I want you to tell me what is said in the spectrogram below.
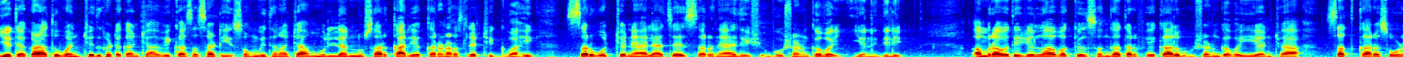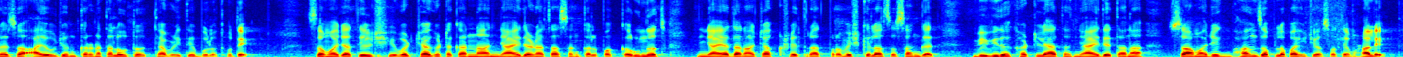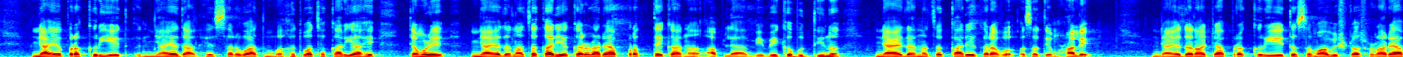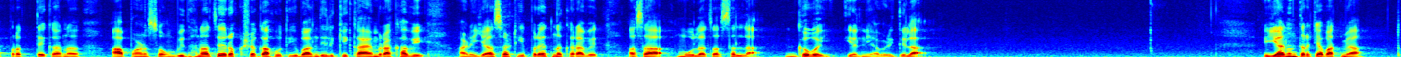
येत्या काळात वंचित घटकांच्या विकासासाठी संविधानाच्या मूल्यांनुसार कार्य करणार असल्याची ग्वाही सर्वोच्च न्यायालयाचे सरन्यायाधीश भूषण गवई यांनी दिली. अमरावती जिल्हा वकील संघातर्फे काल भूषण गवई यांच्या सत्कार सोहळ्याचं आयोजन करण्यात आलं होतं त्यावेळी ते बोलत होते. समाजातील शेवटच्या घटकांना न्याय देण्याचा संकल्प करूनच न्यायदानाच्या क्षेत्रात प्रवेश केला असं सांगत विविध खटल्यात न्याय देताना सामाजिक भान जपलं पाहिजे असं ते म्हणाले. न्याय प्रक्रियेत न्यायदान हे सर्वात महत्त्वाचं कार्य आहे. त्यामुळे न्यायदानाचं कार्य करणाऱ्या प्रत्येकानं आपल्या विवेकबुद्धीनं न्यायदानाचं कार्य करावं असं ते म्हणाले. न्यायदानाच्या प्रक्रियेत समाविष्ट असणाऱ्या प्रत्येकानं आपण संविधानाचे रक्षक आहोत ही बांधिलकी कायम राखावी आणि यासाठी प्रयत्न करावेत असा मोलाचा सल्ला गवई यांनी यावेळी दिला. यानंतरच्या बातम्या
